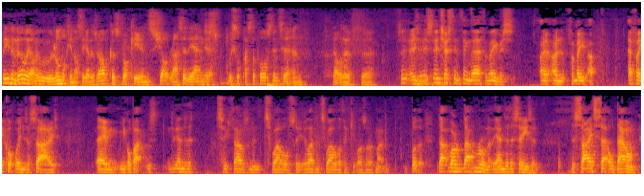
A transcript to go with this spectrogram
But even though we, I mean, we were unlucky not to get a draw because Rob Keenan's shot right at the end Yeah. just whistled past the post, didn't it? And that would have. Uh, So it's, it's an interesting thing there for me was, and, and for me, uh, FA Cup wins aside, um, you go back, it was the end of the 2012, so 11 12, I think it was, or it might have been, but that, were, that run at the end of the season, the side settled down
